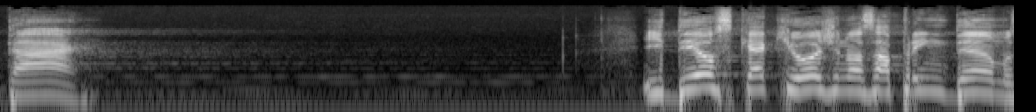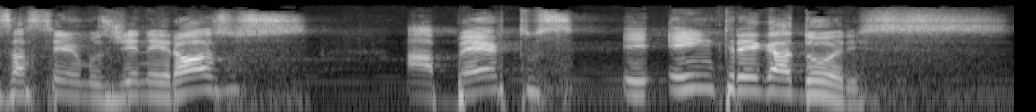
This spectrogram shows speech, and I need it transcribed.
dar. E Deus quer que hoje nós aprendamos a sermos generosos, abertos e entregadores.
